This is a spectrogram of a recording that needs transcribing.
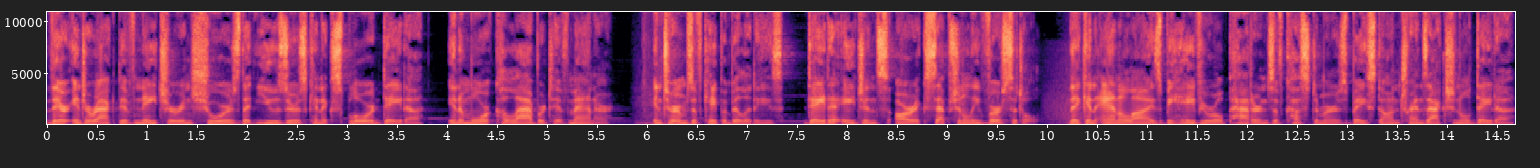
Their interactive nature ensures that users can explore data in a more collaborative manner. In terms of capabilities, data agents are exceptionally versatile. They can analyze behavioral patterns of customers based on transactional data,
